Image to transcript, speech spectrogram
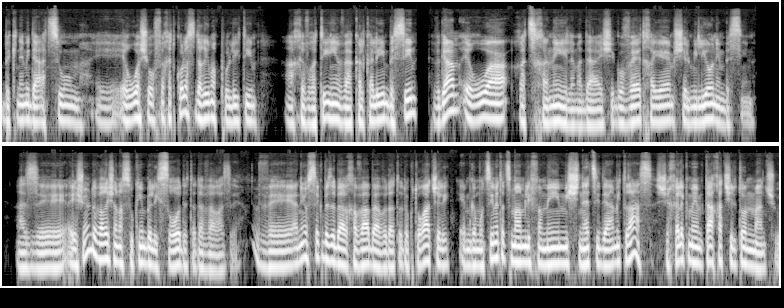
בקנה מידה עצום, אה, אירוע שהופך את כל הסדרים הפוליטיים, החברתיים והכלכליים בסין, וגם אירוע רצחני למדי, שגובה את חייהם של מיליונים בסין. אז uh, הישועים דבר ראשון עסוקים בלשרוד את הדבר הזה. ואני עוסק בזה בהרחבה בעבודת הדוקטורט שלי. הם גם מוצאים את עצמם לפעמים משני צידי המתרס, שחלק מהם תחת שלטון מנצ'וי,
